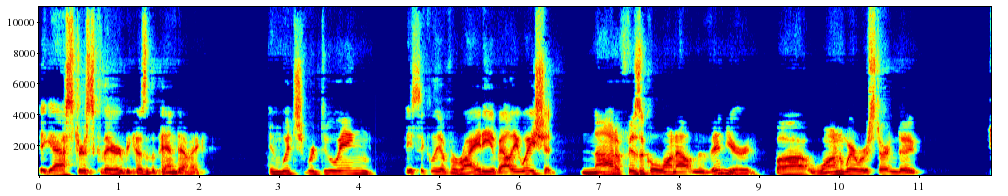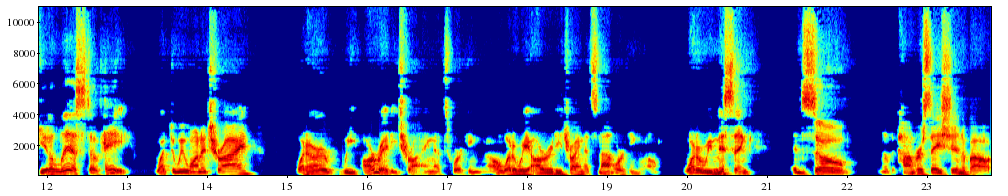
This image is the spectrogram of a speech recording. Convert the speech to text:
Big asterisk there because of the pandemic, in which we're doing basically a variety evaluation, not a physical one out in the vineyard, but one where we're starting to get a list of, hey, what do we want to try? What are we already trying that's working well? What are we already trying that's not working well? What are we missing? And so you know, the conversation about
